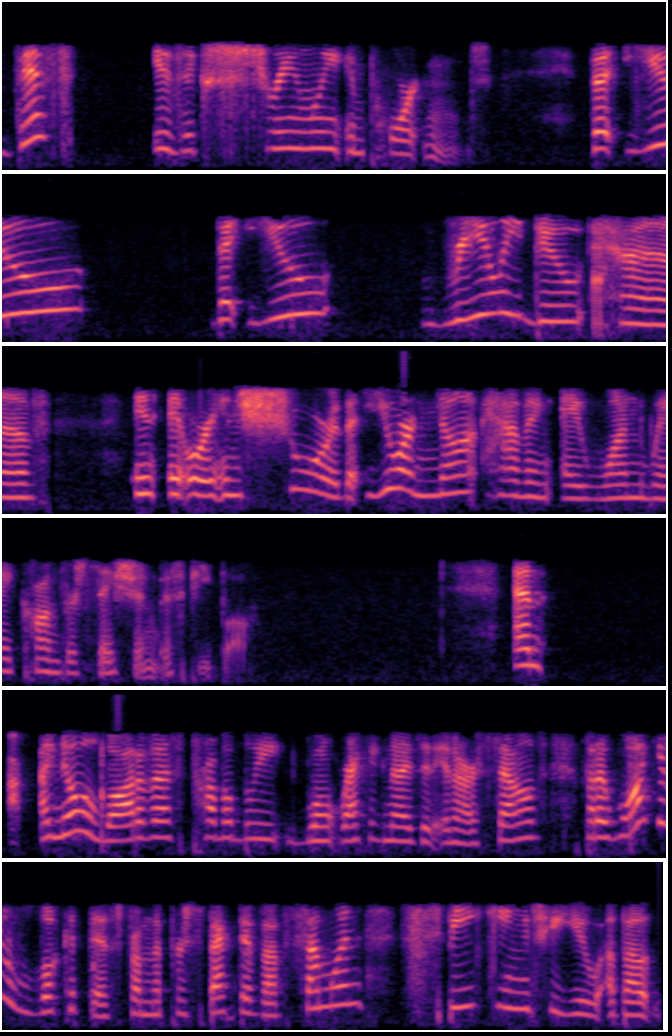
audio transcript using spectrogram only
this is extremely important that you that you really do have in, or ensure that you are not having a one-way conversation with people. And I know a lot of us probably won't recognize it in ourselves, but I want you to look at this from the perspective of someone speaking to you about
